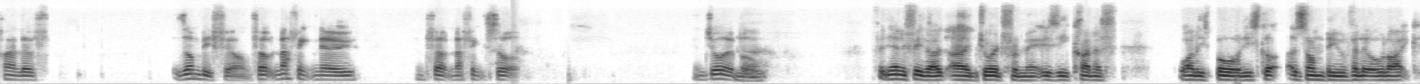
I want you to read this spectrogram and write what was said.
kind of zombie film. Felt nothing new and felt nothing sort of enjoyable. No. I think the only thing I, I enjoyed from it is he kind of, while he's bored, he's got a zombie with a little like,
